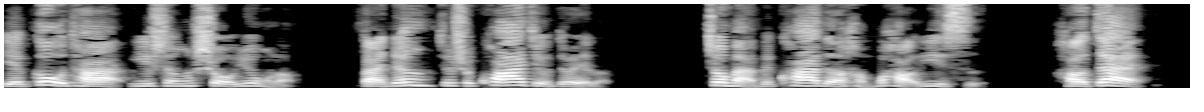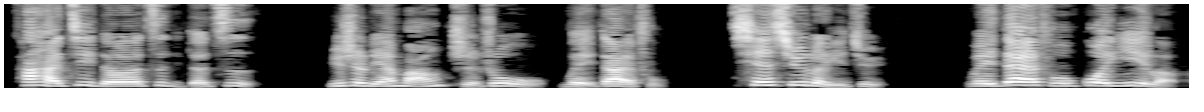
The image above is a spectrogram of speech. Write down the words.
也够他一生受用了。反正就是夸就对了。”周满被夸得很不好意思，好在他还记得自己的字，于是连忙止住韦大夫，谦虚了一句：“韦大夫过意了。”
